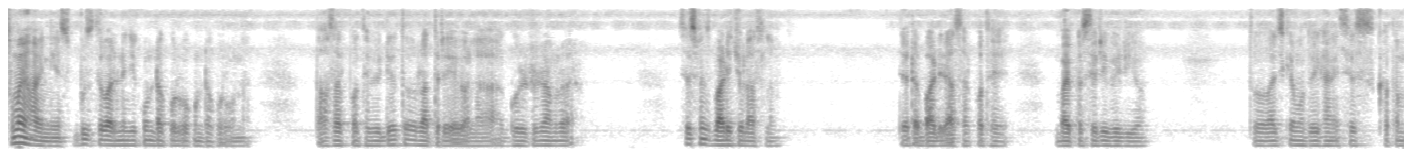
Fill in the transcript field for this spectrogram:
সময় হয়নি, বুঝতে পারিনি যে কোনটা করব কোনটা করব না। তো আসার পথে ভিডিও তো রাত্রেবেলা ঘুরে টুরে আমরা শেষমেশ বাড়ি চলে আসলাম। তো এটা বাড়ির আসার পথে বাইপাসেরই ভিডিও তো আজকের মতো এখানে শেষ, খতম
